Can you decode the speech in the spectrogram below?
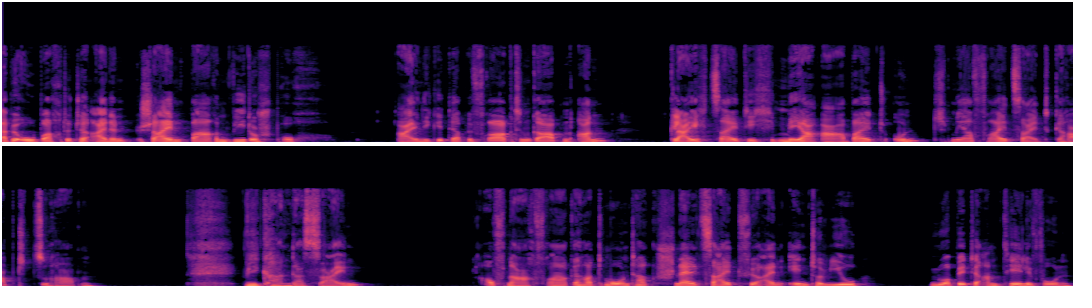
Er beobachtete einen scheinbaren Widerspruch. Einige der Befragten gaben an, gleichzeitig mehr Arbeit und mehr Freizeit gehabt zu haben. Wie kann das sein? Auf Nachfrage hat Montag schnell Zeit für ein Interview, nur bitte am Telefon.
